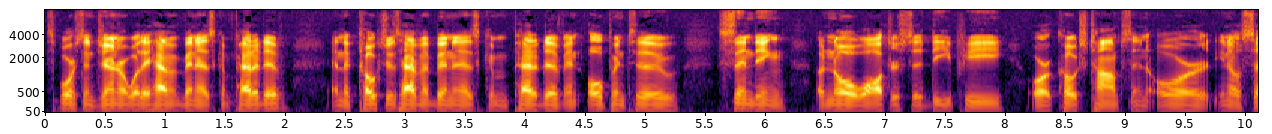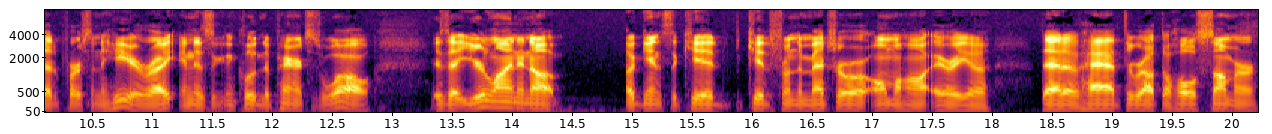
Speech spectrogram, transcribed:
sports in general, where they haven't been as competitive and the coaches haven't been as competitive and open to sending a Noah Walters to DP or Coach Thompson or you know said person here, right? And this is including the parents as well. Is that you're lining up against the kid kids from the Metro or Omaha area that have had throughout the whole summer,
